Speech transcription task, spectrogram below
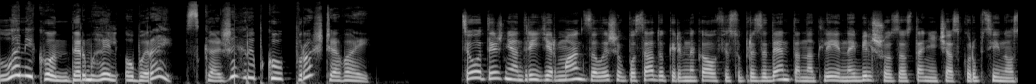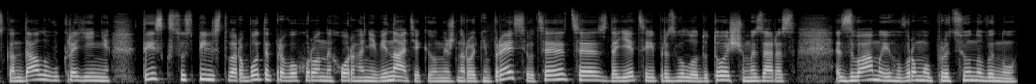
Ламікон Дермгель обирай, скажи грибку прощавай. Цього тижня Андрій Єрмак залишив посаду керівника офісу президента на тлі найбільшого за останній час корупційного скандалу в Україні, тиск суспільства, роботи правоохоронних органів і натяки у міжнародній пресі. Оце це здається і призвело до того, що ми зараз з вами і говоримо про цю новину.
